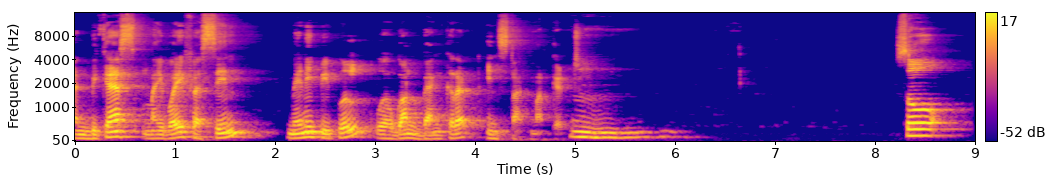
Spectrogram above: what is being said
And because my wife has seen many people who have gone bankrupt in stock market. Mm-hmm. So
